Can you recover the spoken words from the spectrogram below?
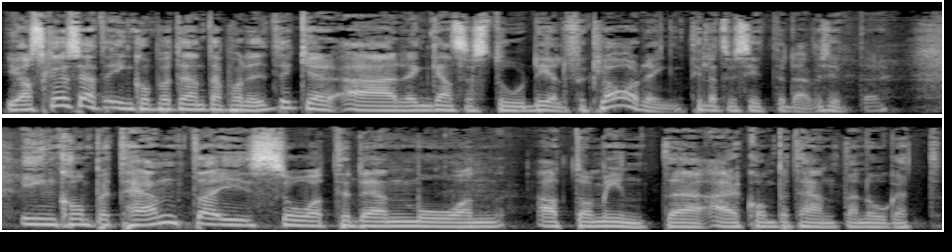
Jag skulle säga att inkompetenta politiker är en ganska stor delförklaring till att vi sitter där vi sitter. Inkompetenta i så till den mån att de inte är kompetenta nog att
